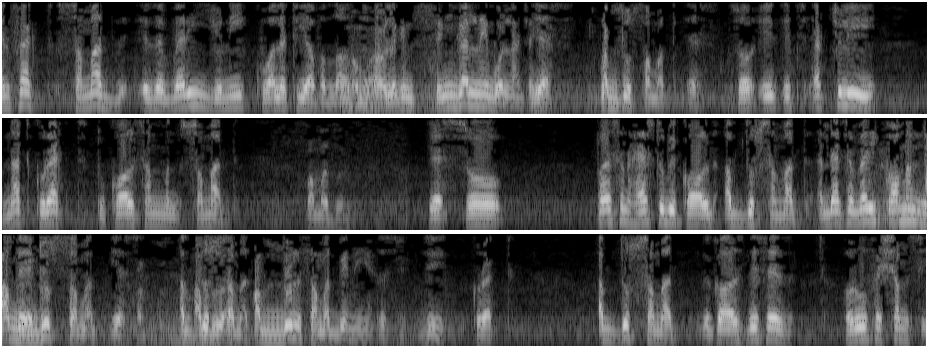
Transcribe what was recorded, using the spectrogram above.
in fact Samad is a very unique quality of Allah لیکن سنگل نہیں بولنا چاہیے yes Abdus Samad yes so it's actually not correct call some Samad Samad yes so person has to be called Abdus Samad and that's a very common Abdus Samad yes عبد السمد عبد السمد بھی نہیں ہے جی کریکٹ عبد السمد بیکاز دس از حروف شمسی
